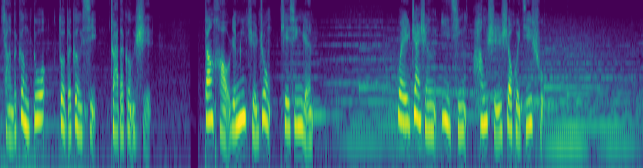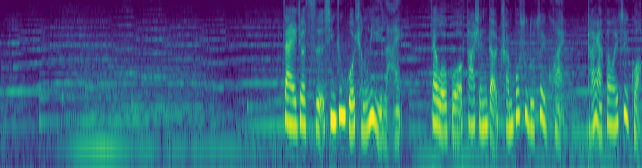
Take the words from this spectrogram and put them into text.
想得更多。做得更细、抓得更实，当好人民群众贴心人，为战胜疫情夯实社会基础。在这次新中国成立以来，在我国发生的传播速度最快、感染范围最广、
